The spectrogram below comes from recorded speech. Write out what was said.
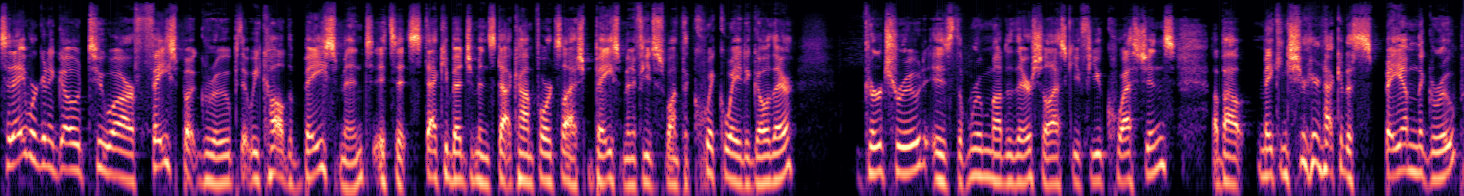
Today, we're going to go to our Facebook group that we call the basement. It's at stackingbenjamins.com forward slash basement if you just want the quick way to go there. Gertrude is the room mother there. She'll ask you a few questions about making sure you're not going to spam the group,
